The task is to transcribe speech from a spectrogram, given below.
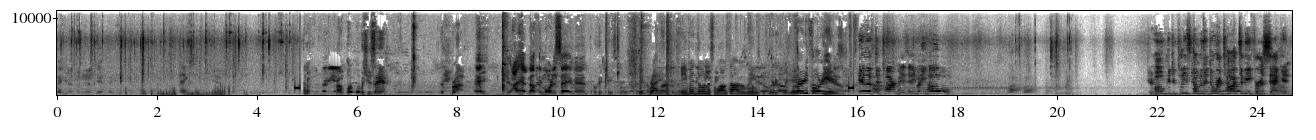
Thank you. Yeah, thank you. Thanks. Oh, what, what was you saying? Brock. Hey, I have nothing more to say, man. Okay, case closed. Right. You've been doing this a long time. I mean, 34 years. 34 years. Bailiff department, is anybody home? If you're home, could you please come to the door and talk to me for a second?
